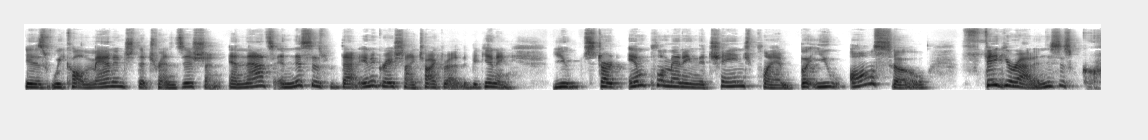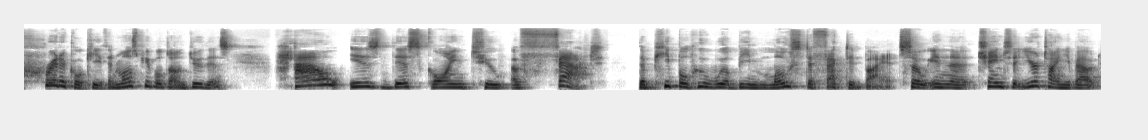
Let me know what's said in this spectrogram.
is we call manage the transition. And that's, and this is that integration I talked about at the beginning. You start implementing the change plan, but you also figure out, and this is critical, Keith, and most people don't do this. How is this going to affect the people who will be most affected by it? So, in the change that you're talking about,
